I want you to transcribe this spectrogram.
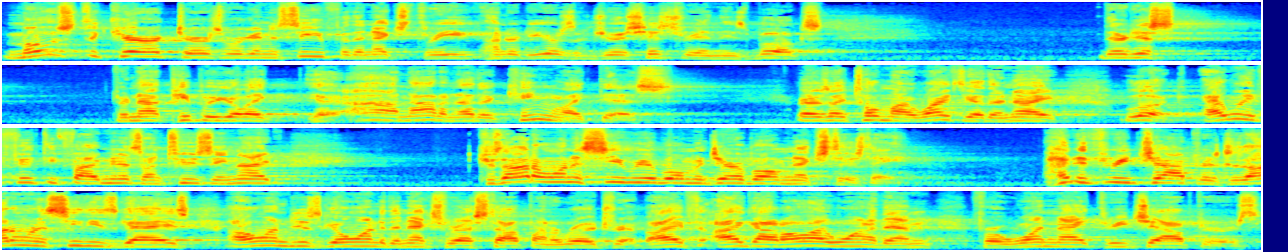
Most of the characters we're going to see for the next 300 years of Jewish history in these books, they're just, they're not people you're like, ah, not another king like this. As I told my wife the other night, look, I went 55 minutes on Tuesday night because I don't want to see Rehoboam and Jeroboam next Tuesday. I did three chapters because I don't want to see these guys. I want to just go on to the next rest stop on a road trip. I, I got all I wanted them for one night, three chapters.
